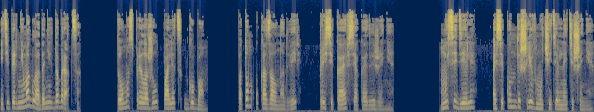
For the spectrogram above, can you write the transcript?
и теперь не могла до них добраться. Томас приложил палец к губам, потом указал на дверь, пресекая всякое движение. Мы сидели, а секунды шли в мучительной тишине.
